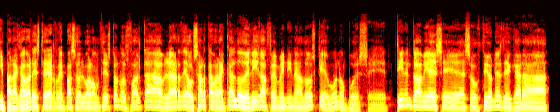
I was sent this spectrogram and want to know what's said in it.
Y para acabar este repaso del baloncesto nos falta hablar de Ausarta Baracaldo de Liga Femenina 2, que bueno, pues eh, tienen todavía esas opciones de cara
